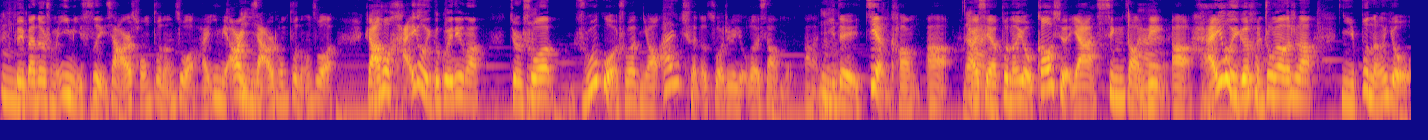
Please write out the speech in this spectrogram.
就一般都是什么一米四以下儿童不能坐，还一米二以下儿童不能坐。然后还有一个规定呢，就是说，如果说你要安全的做这个游乐项目啊，你得健康啊，而且不能有高血压、心脏病啊。还有一个很重要的是呢，你不能有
